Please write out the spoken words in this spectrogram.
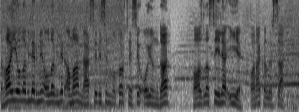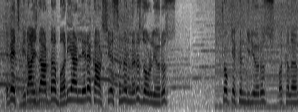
Daha iyi olabilir mi? Olabilir ama Mercedes'in motor sesi oyunda fazlasıyla iyi bana kalırsa. Evet virajlarda bariyerlere karşı sınırları zorluyoruz. Çok yakın gidiyoruz. Bakalım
